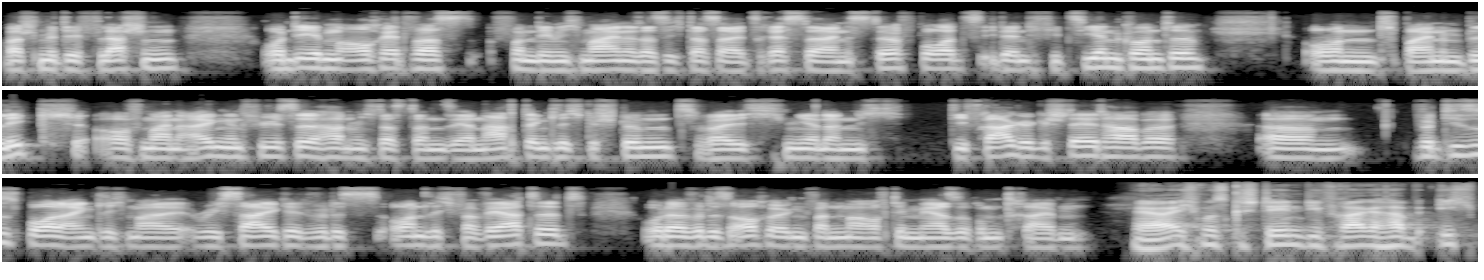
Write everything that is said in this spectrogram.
Waschmittelflaschen und eben auch etwas, von dem ich meine, dass ich das als Reste eines Surfboards identifizieren konnte. Und bei einem Blick auf meine eigenen Füße hat mich das dann sehr nachdenklich gestimmt, weil ich mir dann nicht die Frage gestellt habe, ähm, wird dieses Board eigentlich mal recycelt, wird es ordentlich verwertet oder wird es auch irgendwann mal auf dem Meer so rumtreiben? Ja, ich muss gestehen, die Frage habe ich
